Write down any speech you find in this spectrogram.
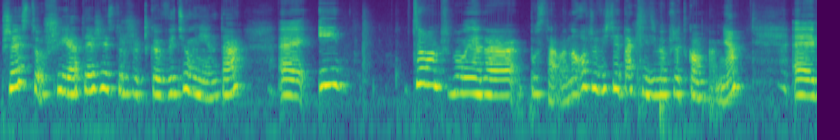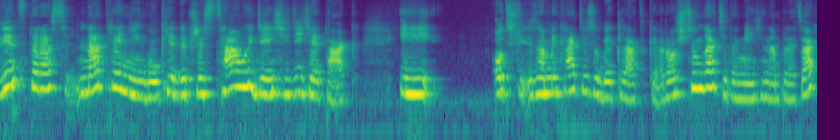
Przez to szyja też jest troszeczkę wyciągnięta e, i co Wam przypomina ta postawa? No oczywiście tak siedzimy przed kąpem, nie? E, więc teraz na treningu, kiedy przez cały dzień siedzicie tak i zamykacie sobie klatkę, rozciągacie te mięśnie na plecach,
